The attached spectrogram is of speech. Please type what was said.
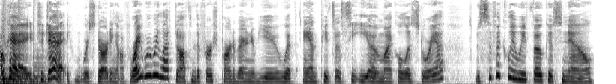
Okay, today we're starting off right where we left off in the first part of our interview with And Pizza CEO Michael Lastoria. Specifically, we focus now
